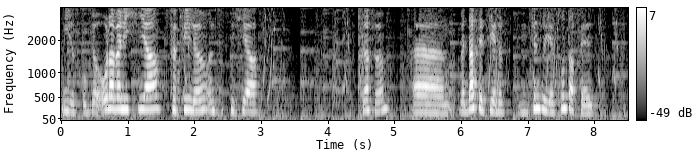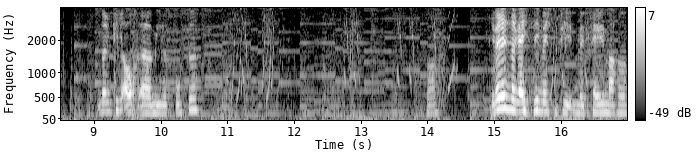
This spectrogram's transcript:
Minuspunkte. Oder wenn ich hier verfehle und es nicht hier treffe, äh, wenn das jetzt hier, das, die Tinte jetzt runterfällt, dann kriege ich auch äh, Minuspunkte. So. Ihr werdet jetzt ja gleich sehen, welchen Fail, Fail mache.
